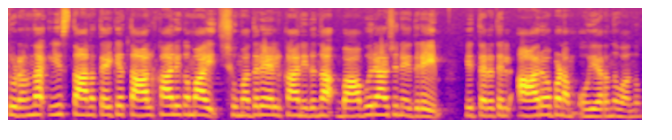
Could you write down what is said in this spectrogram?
തുടർന്ന് ഈ സ്ഥാനത്തേക്ക് താൽക്കാലികമായി ചുമതലയേൽക്കാനിരുന്ന ബാബുരാജിനെതിരെയും ഇത്തരത്തിൽ ആരോപണം ഉയർന്നു വന്നു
